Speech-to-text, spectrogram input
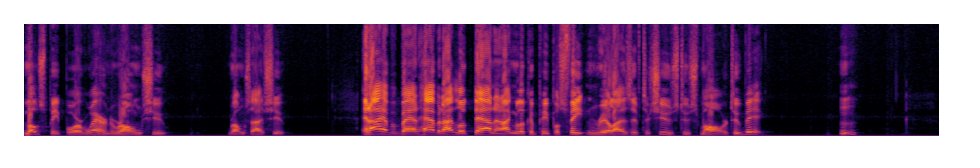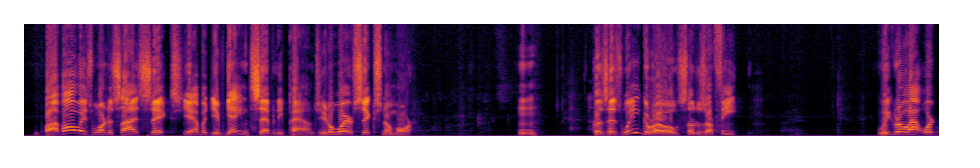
Most people are wearing the wrong shoe, wrong size shoe. And I have a bad habit. I look down and I can look at people's feet and realize if their shoe's too small or too big. Hmm? Well, I've always worn a size six. Yeah, but you've gained 70 pounds. You don't wear six no more. Because as we grow, so does our feet. We grow outward,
